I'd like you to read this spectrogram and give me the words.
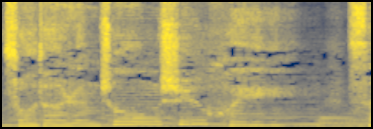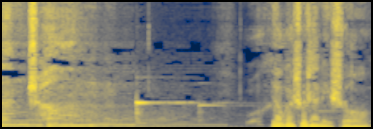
错的人总是会散场。妖怪书斋里说：“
